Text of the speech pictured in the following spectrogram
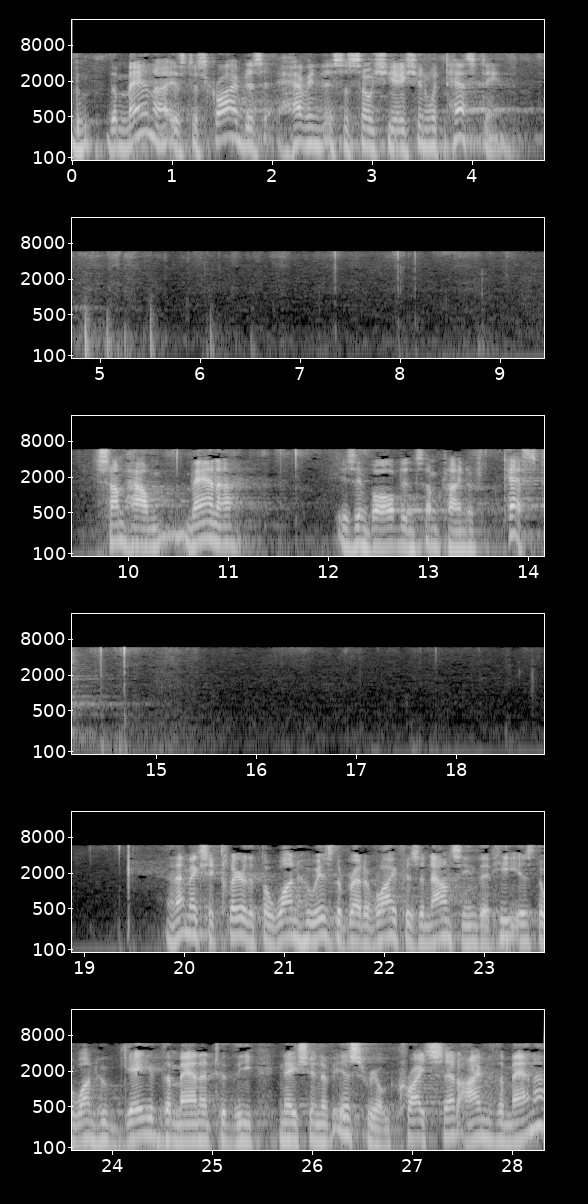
the, the manna is described as having this association with testing. Somehow manna is involved in some kind of test. And that makes it clear that the one who is the bread of life is announcing that he is the one who gave the manna to the nation of Israel. Christ said, I'm the manna.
